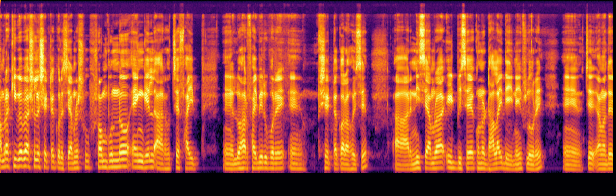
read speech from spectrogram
আমরা কীভাবে আসলে সেটটা করেছি? আমরা সম্পূর্ণ অ্যাঙ্গেল আর হচ্ছে ফাইভ লোহার ফাইভের উপরে শেডটা করা হয়েছে। আর নিচে আমরা ইট বিছাইয়ে কোনো ঢালাই দেই নেই ফ্লোরে আমাদের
